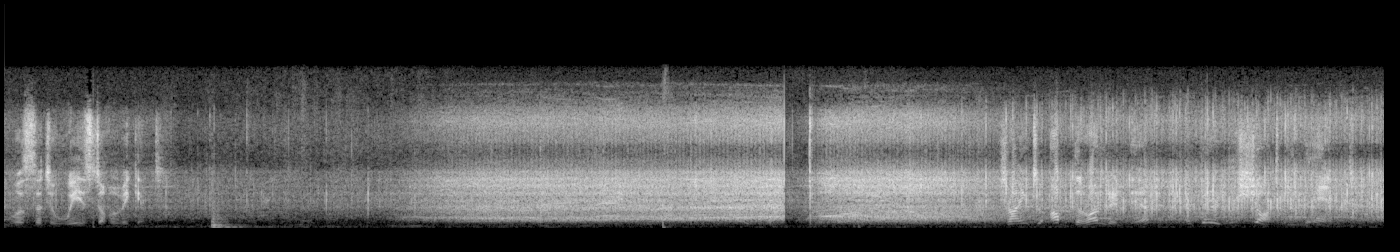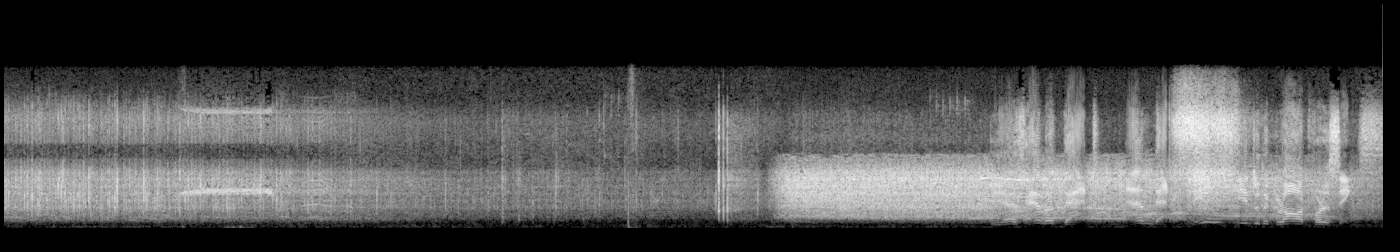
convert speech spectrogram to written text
That was such a waste of a wicket. Trying to up the run rate there. A very good shot in the end. He has hammered that, and that sails into the crowd for a six.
